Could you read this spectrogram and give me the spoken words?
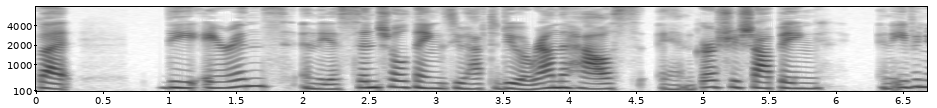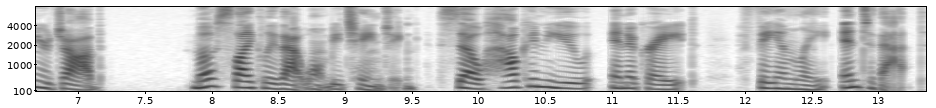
but the errands and the essential things you have to do around the house and grocery shopping and even your job, most likely that won't be changing. So, how can you integrate family into that?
